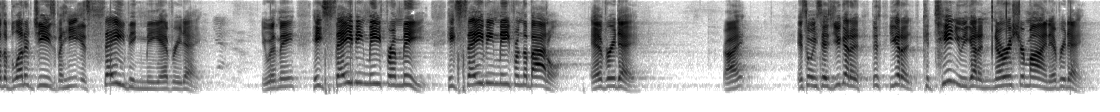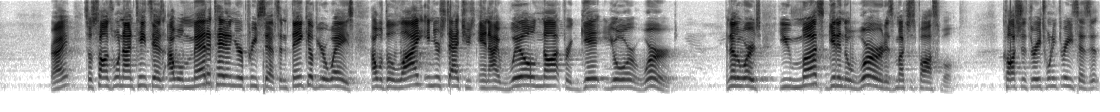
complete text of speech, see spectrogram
by the blood of Jesus, but He is saving me every day. You with me? He's saving me from me. He's saving me from the battle every day. Right? And so he says, you gotta, you gotta continue, you gotta nourish your mind every day. Right? So Psalms 119 says, I will meditate on your precepts and think of your ways. I will delight in your statutes, and I will not forget your word. In other words, you must get in the word as much as possible. Colossians 3.23 says it,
